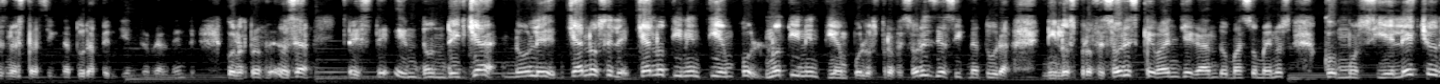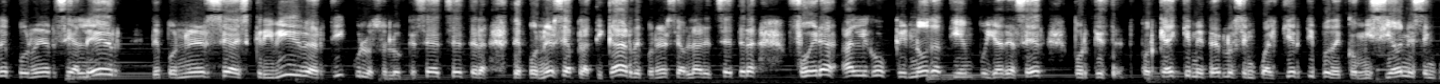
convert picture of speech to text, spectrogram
es nuestra asignatura pendiente realmente. Con los o sea, este, en donde ya no le, ya no se le, ya no tienen tiempo, no tienen tiempo los profesores de asignatura ni los profesores que van llegando más o menos, como si el hecho de ponerse a leer de ponerse a escribir artículos o lo que sea, etcétera, de ponerse a platicar, de ponerse a hablar, etcétera, fuera algo que no da tiempo ya de hacer porque, porque hay que meterlos en cualquier tipo de comisiones, en,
